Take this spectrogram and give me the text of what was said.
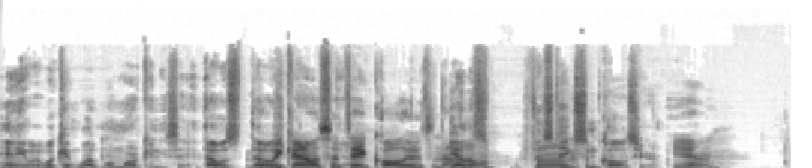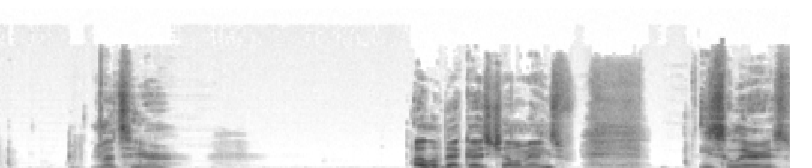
anyway, what can what, what more can you say? That was that but was we can great. also Yeah. take callers now. Yeah, let's let's take some calls here. Yeah. Let's hear. I love that guy's channel, man. He's he's hilarious.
